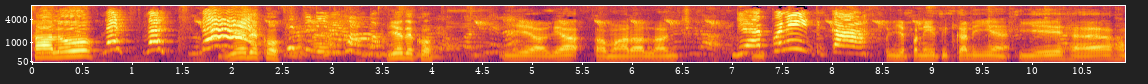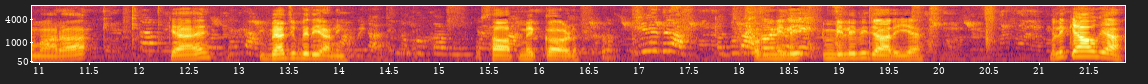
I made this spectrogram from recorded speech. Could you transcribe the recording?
खा लो। ये देखो। ये देखो। ये आ गया हमारा लंच। ये पनीर टिक्का नहीं है ये है हमारा क्या है? वेज बिरयानी। साथ में कर्ड। और मिली मिली भी जा रही है। मिली क्या हो गया?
